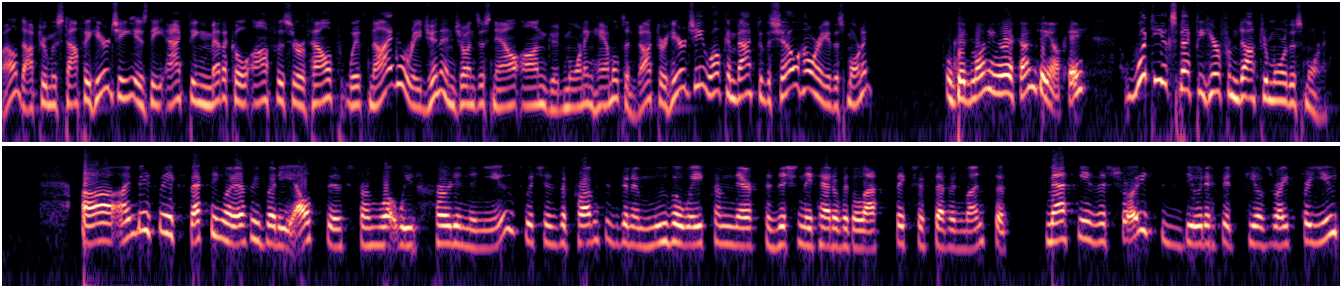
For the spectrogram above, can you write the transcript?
Well, Dr. Mustafa Hirji is the acting medical officer of health with Niagara Region and joins us now on Good Morning Hamilton. Dr. Hirji, welcome back to the show. How are you this morning? Good morning, Rick. I'm doing okay. What do you expect to hear from Dr. Moore this morning? Uh, I'm basically expecting what everybody else is from what we've heard in the news, which is the province is going to move away from their position they've had over the last six or seven months of masking as a choice, do it if it feels right for you,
